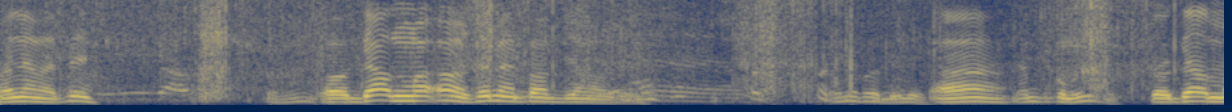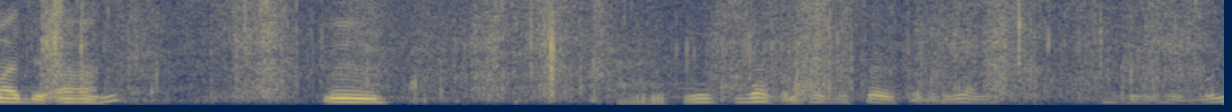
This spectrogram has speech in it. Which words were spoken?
Voilà ma paix. Oh, garde-moi un, j'ai même pas bien mangé. Ah, regarde-moi deux. C'est ça, comme ça, c'est ça, c'est bien. C'est bon.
